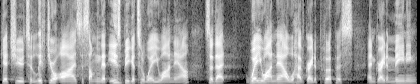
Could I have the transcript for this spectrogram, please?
get you to lift your eyes to something that is bigger to where you are now, so that where you are now will have greater purpose and greater meaning.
